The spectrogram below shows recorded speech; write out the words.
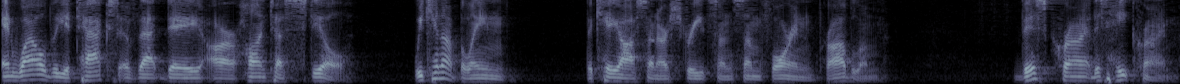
And while the attacks of that day are haunt us still, we cannot blame the chaos on our streets on some foreign problem. This crime, this hate crime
